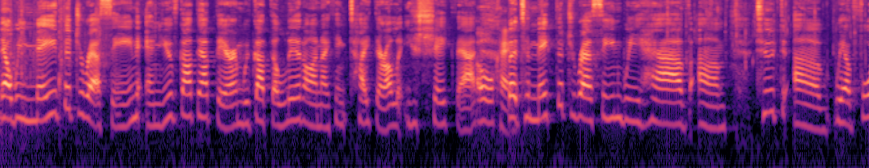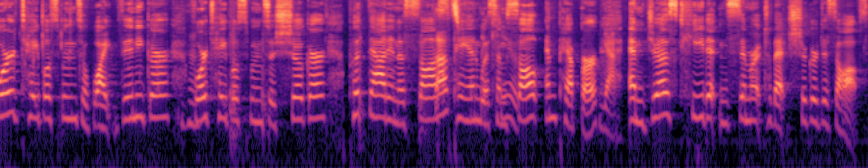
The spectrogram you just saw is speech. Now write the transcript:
Now we made the dressing, and you've got that there, and we've got the lid on, I think, tight there. I'll let you shake that. Oh, okay. But to make the dressing, we have um, two. Uh, we have four tablespoons of white vinegar, Mm-hmm. four tablespoons of sugar. Put that in a saucepan really with some cute. salt and pepper. Yeah. And just heat it and simmer it till that sugar dissolves.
